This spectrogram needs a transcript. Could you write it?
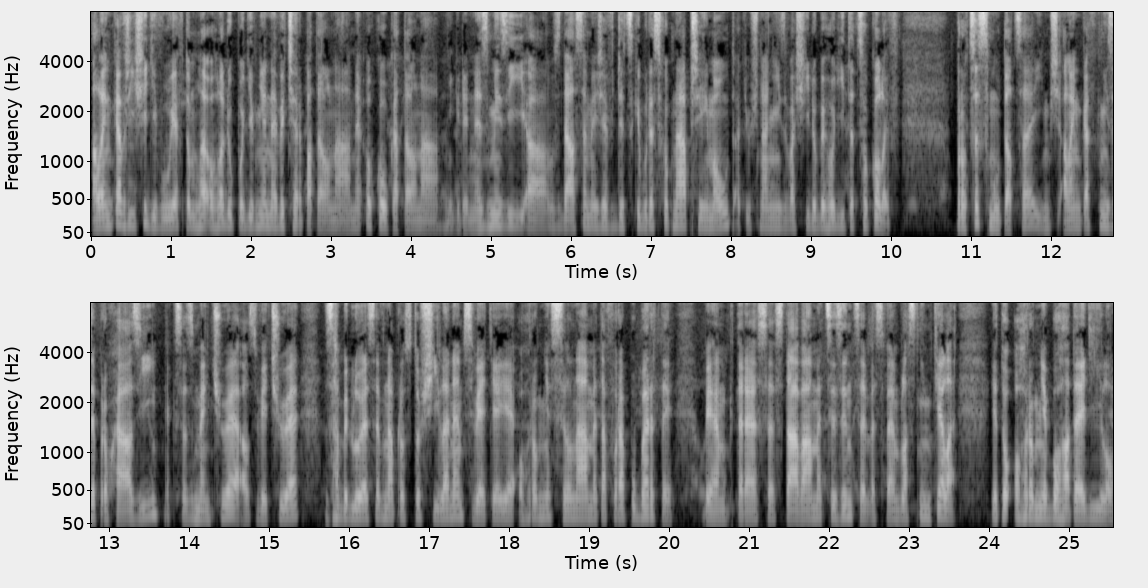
Alenka v říši divů je v tomhle ohledu podivně nevyčerpatelná, neokoukatelná, nikdy nezmizí a zdá se mi, že vždycky bude schopná přijmout, ať už na ní z vaší doby hodíte cokoliv. Proces mutace, jímž Alenka v knize prochází, jak se zmenšuje a zvětšuje, zabydluje se v naprosto šíleném světě, je ohromně silná metafora puberty, během které se stáváme cizince ve svém vlastním těle. Je to ohromně bohaté dílo.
